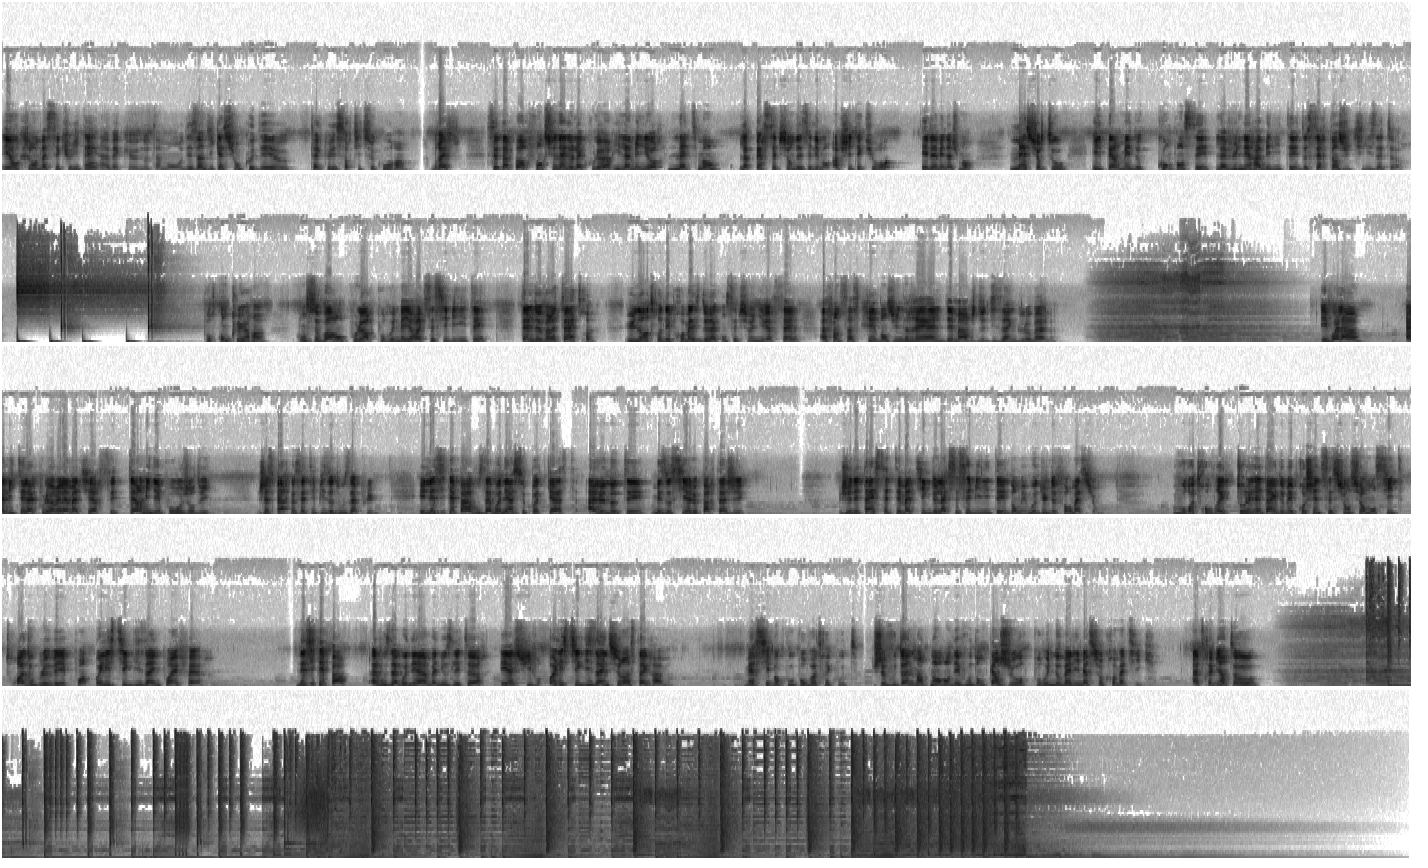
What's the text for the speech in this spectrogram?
et en créant de la sécurité avec euh, notamment des indications codées euh, telles que les sorties de secours. Bref, cet apport fonctionnel de la couleur, il améliore nettement la perception des éléments architecturaux et d'aménagement, mais surtout, il permet de compenser la vulnérabilité de certains utilisateurs. Pour conclure, Concevoir en couleur pour une meilleure accessibilité, telle devrait être une autre des promesses de la conception universelle afin de s'inscrire dans une réelle démarche de design global. Et voilà, Habiter la couleur et la matière, c'est terminé pour aujourd'hui. J'espère que cet épisode vous a plu et n'hésitez pas à vous abonner à ce podcast, à le noter, mais aussi à le partager. Je détaille cette thématique de l'accessibilité dans mes modules de formation vous retrouverez tous les détails de mes prochaines sessions sur mon site www.holisticdesign.fr. N'hésitez pas à vous abonner à ma newsletter et à suivre Holistic Design sur Instagram. Merci beaucoup pour votre écoute. Je vous donne maintenant rendez-vous dans 15 jours pour une nouvelle immersion chromatique. À très bientôt!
